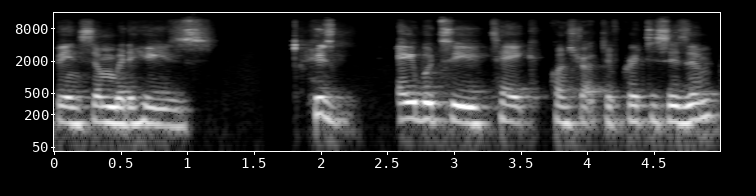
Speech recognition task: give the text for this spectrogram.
been somebody who's who's able to take constructive criticism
